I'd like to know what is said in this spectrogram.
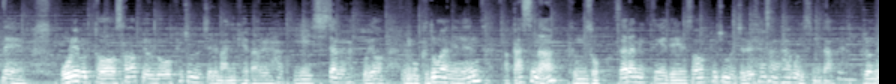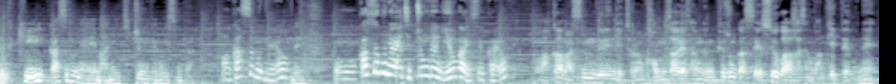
네, 올해부터 산업별로 표준 물질을 많이 개발을 하기 시작을 했고요. 그리고 그동안에는 가스나 금속, 세라믹 등에 대해서 표준 물질을 생산을 하고 있습니다. 그런데 특히 가스 분야에 많이 집중이 되고 있습니다. 아, 가스 분야요? 네, 어, 가스 분야에 집중된 이유가 있을까요? 어, 아까 말씀드린 예처럼 검사에 사용되는 표준가스의 수요가 가장 많기 때문에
